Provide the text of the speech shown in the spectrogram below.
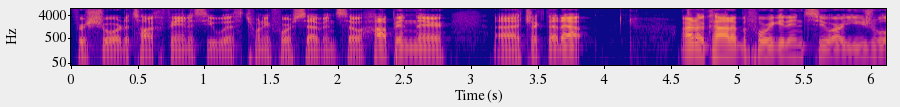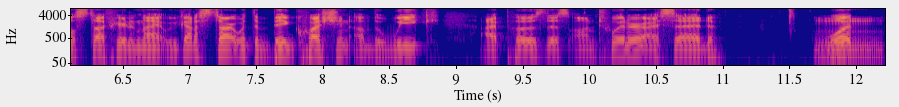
for sure to talk fantasy with 24 7. So hop in there, uh, check that out. All right, Okada, before we get into our usual stuff here tonight, we've got to start with the big question of the week. I posed this on Twitter. I said, What Mm.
